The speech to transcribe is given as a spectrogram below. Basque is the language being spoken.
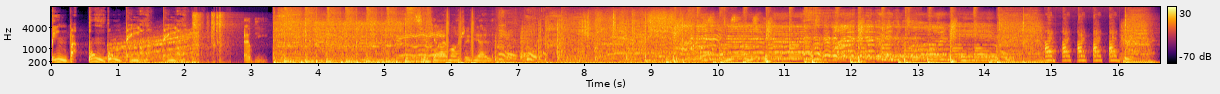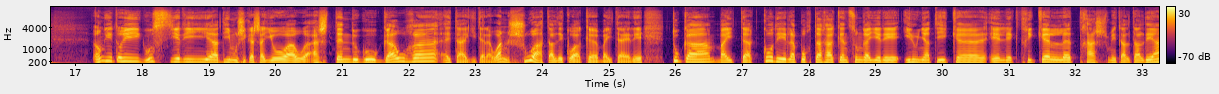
Boom, boom, bing, bing. Hardy. C'est carrément génial. Ongi etorri guztieri adi musika saio hau hasten dugu gaur eta gitarauan sua taldekoak baita ere tuka baita kode laportarrak entzun gai ere iruñatik elektrikel trash metal taldea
